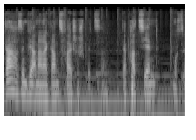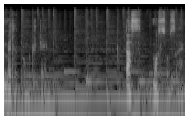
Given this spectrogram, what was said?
Da sind wir an einer ganz falschen Spitze. Der Patient muss im Mittelpunkt stehen. Das muss so sein.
